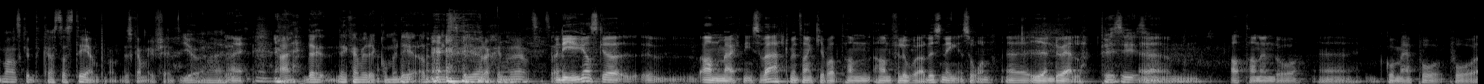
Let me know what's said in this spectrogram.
man ska inte kasta sten på dem. Det ska man ju för inte göra. Nej, det, nej. det, det, kan vi rekommendera att man inte ska göra generellt. Men det är ju ganska eh, anmärkningsvärt med tanke på att han, han förlorade sin egen son eh, i en duell. Precis. Um, att han ändå eh, går med på, på,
